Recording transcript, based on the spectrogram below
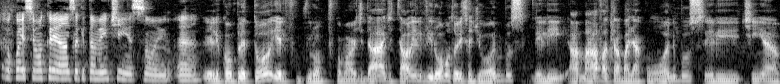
Eu conheci uma criança que também tinha esse sonho. É. Ele completou e ele virou, ficou maior de idade e tal. E ele virou motorista de ônibus. Ele amava trabalhar com ônibus. Ele tinha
